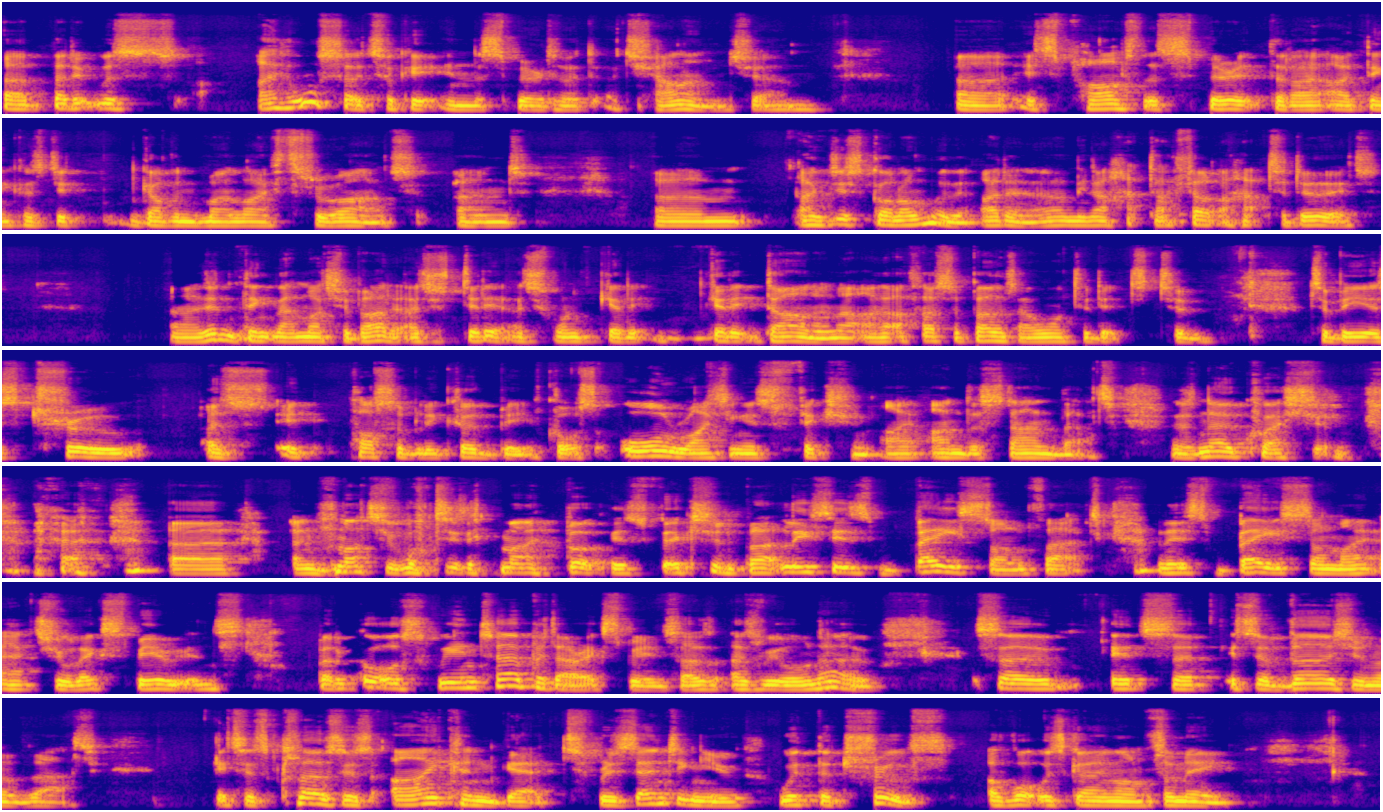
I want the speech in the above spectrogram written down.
uh, but it was, I also took it in the spirit of a, a challenge. Um, uh, it's part of the spirit that I, I think has governed my life throughout. And um, I just got on with it. I don't know. I mean, I, to, I felt I had to do it. I didn't think that much about it. I just did it. I just wanted to get it get it done, and I, I suppose I wanted it to to be as true as it possibly could be. Of course, all writing is fiction. I understand that. There's no question. uh, and much of what is in my book is fiction, but at least it's based on fact and it's based on my actual experience. But of course, we interpret our experience as, as we all know. So it's a, it's a version of that. It's as close as I can get to presenting you with the truth of what was going on for me.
